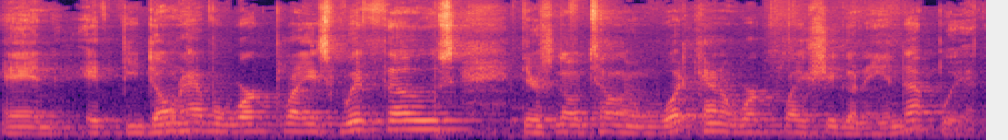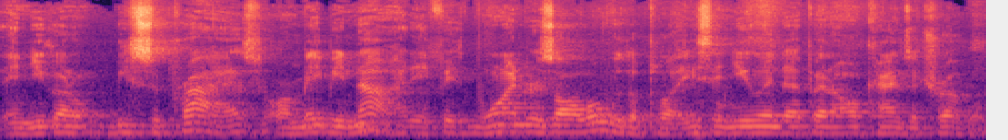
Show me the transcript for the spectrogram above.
And if you don't have a workplace with those, there's no telling what kind of workplace you're going to end up with. And you're going to be surprised, or maybe not, if it wanders all over the place and you end up in all kinds of trouble.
